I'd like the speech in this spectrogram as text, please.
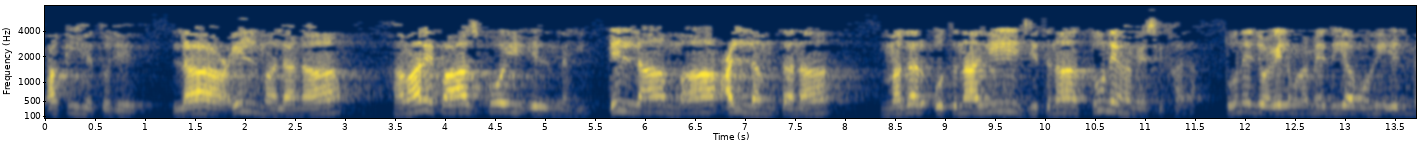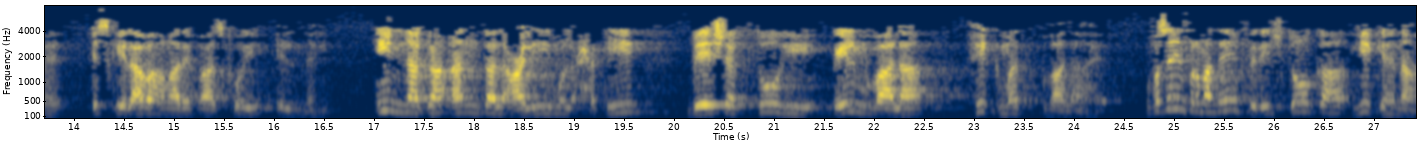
باقی ہے تجھے۔ لا علم لنا، ہمارے پاس کوئی علم نہیں۔ اللہ ما علمتنا، مگر اتنا ہی جتنا تو نے ہمیں سکھایا۔ تو نے جو علم ہمیں دیا، وہی علم ہے۔ اس کے علاوہ ہمارے پاس کوئی علم نہیں۔ ان کا انتل علیم الحکیم، بے شک تو ہی علم والا، حکمت والا ہے۔ وسین فرماتے ہیں، فرشتوں کا یہ کہنا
